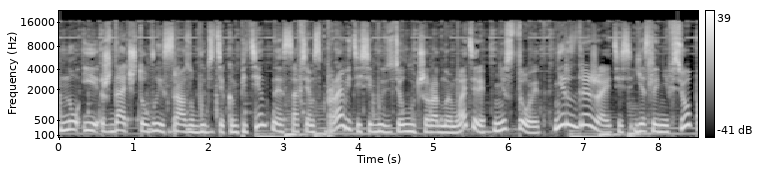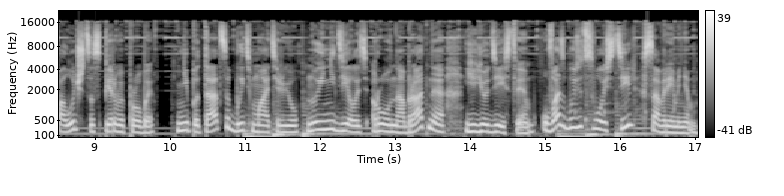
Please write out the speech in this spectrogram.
но и ждать, что вы сразу будете компетентны, совсем справитесь и будете лучше родной матери, не стоит. Не раздражайтесь, если не все получится с первой пробы не пытаться быть матерью, но и не делать ровно обратное ее действиям. У вас будет свой стиль со временем.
